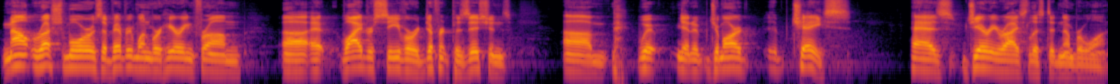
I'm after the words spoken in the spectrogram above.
Mount Rushmores of everyone we're hearing from uh, at wide receiver or different positions, um, with, you know Ja'Marr Chase has Jerry Rice listed number one.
